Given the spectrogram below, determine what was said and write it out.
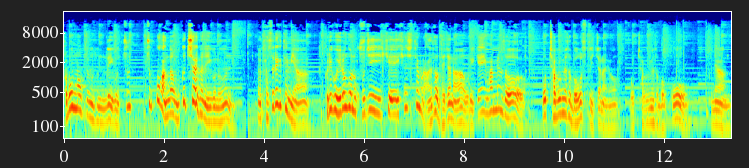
갑옷 마법 좀 무서운데 이거 축, 축복 안 나오면 끝이야 그냥 이거는 그냥 다 쓰레기템이야. 그리고 이런 거는 굳이 이렇게 캐시템을 안 사도 되잖아. 우리 게임 하면서 몹 잡으면서 먹을 수도 있잖아요. 몹 잡으면서 먹고 그냥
